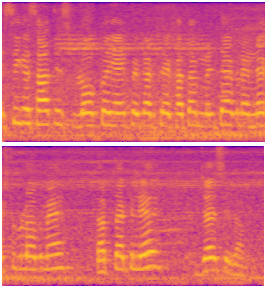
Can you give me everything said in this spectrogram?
इसी के साथ इस ब्लॉग को यहीं पर करते ख़त्म। मिलते हैं अगले नेक्स्ट ब्लॉग में। तब तक के लिए जय श्री राम।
